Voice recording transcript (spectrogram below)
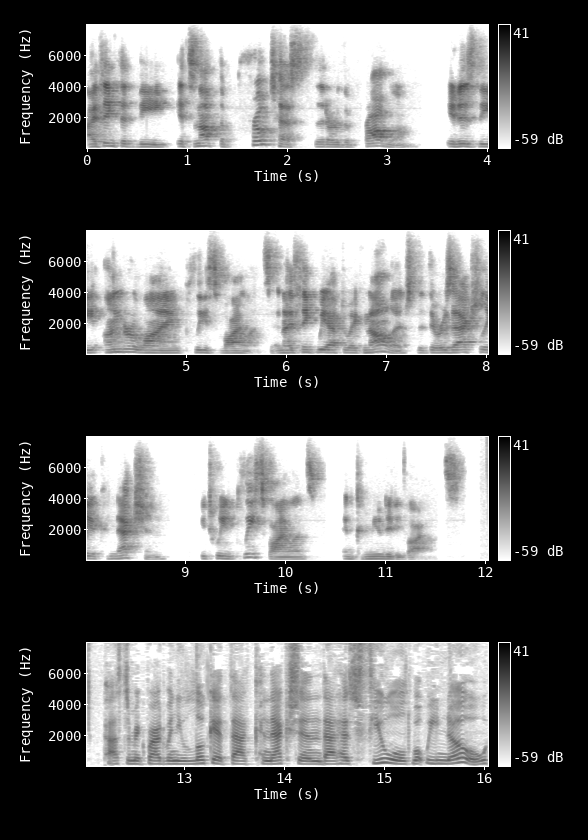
I think that the it's not the protests that are the problem. It is the underlying police violence. And I think we have to acknowledge that there is actually a connection between police violence and community violence. Pastor McBride, when you look at that connection that has fueled what we know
